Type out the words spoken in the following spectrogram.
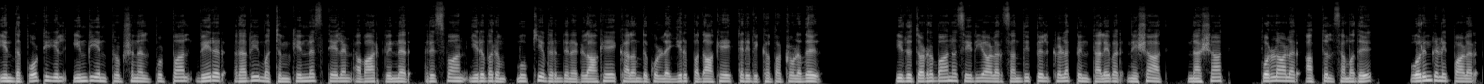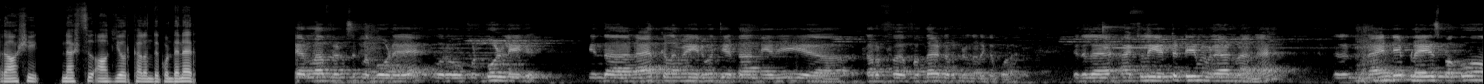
இந்த போட்டியில் இந்தியன் ப்ரொஃபஷனல் ஃபுட்பால் வீரர் ரவி மற்றும் Guinness talent award winner Rizwan இருவரும் முக்கிய விருந்தினர்களாக கலந்து கொள்ள இருப்பதாக தெரிவிக்கப்பட்டுள்ளது. இது தொடர்பான செய்தியாளர் சந்திப்பில் கிளப்பின் தலைவர் நிஷாத் நஷாத் பொருளாளர் அப்துல் சமது ஒருங்கிணைப்பாளர் ராஷி நஷ்சு ஆகியோர் கலந்து கொண்டனர். கேரளா ஃப்ரெண்ட்ஸ் கிளப்போடு ஒரு ஃபுட்பால் லீக் இந்த ஞாயிற்றுக்கிழமை இருபத்தி எட்டாம் தேதி டர்ஃப் ஃபத்தாய் டர்ஃபில் நடக்க போகிறேன் இதில் ஆக்சுவலி எட்டு டீம் விளையாடுறாங்க. நைன்டி பிளேயர்ஸ் பக்கம்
